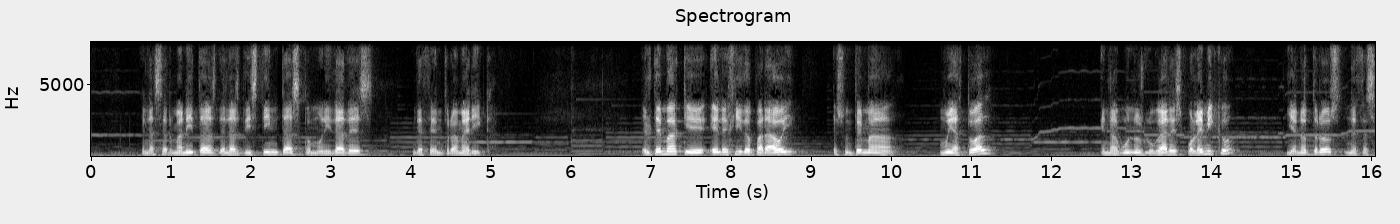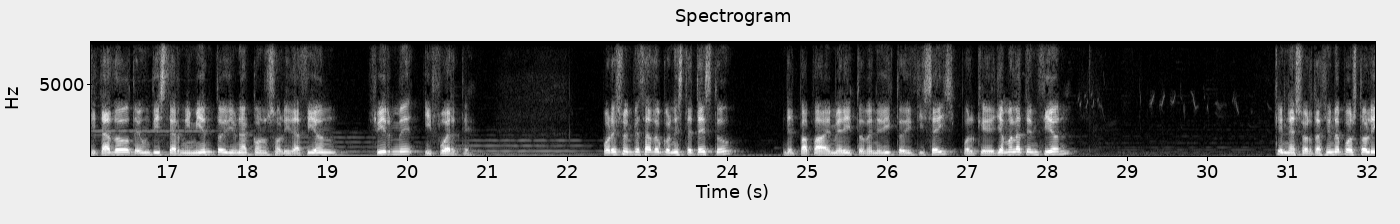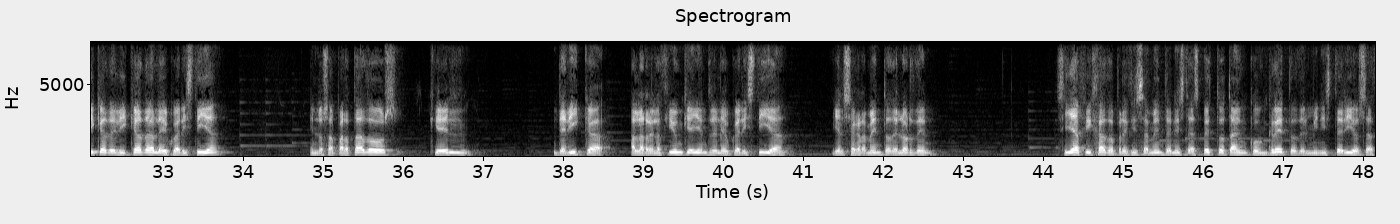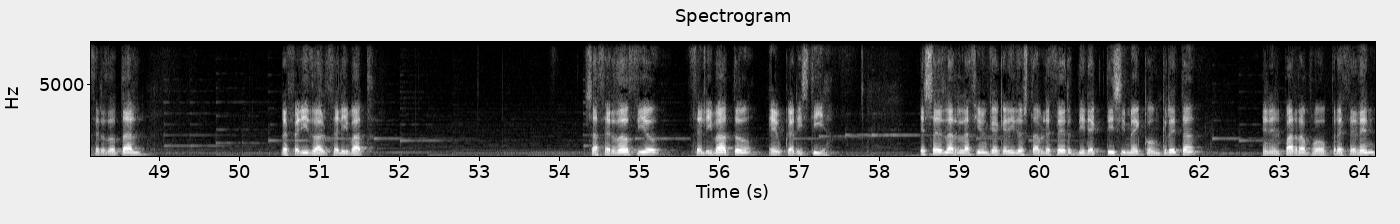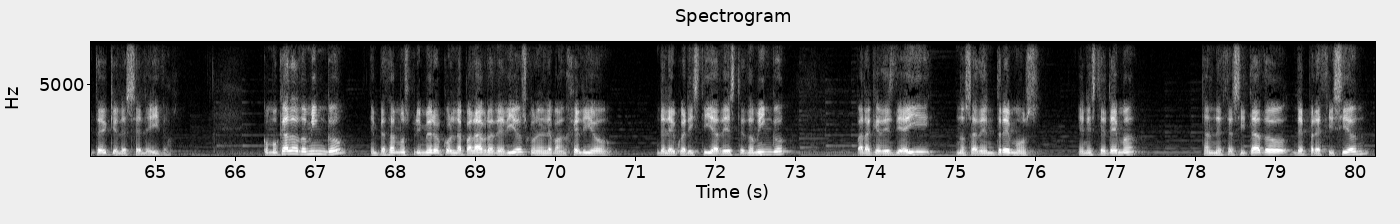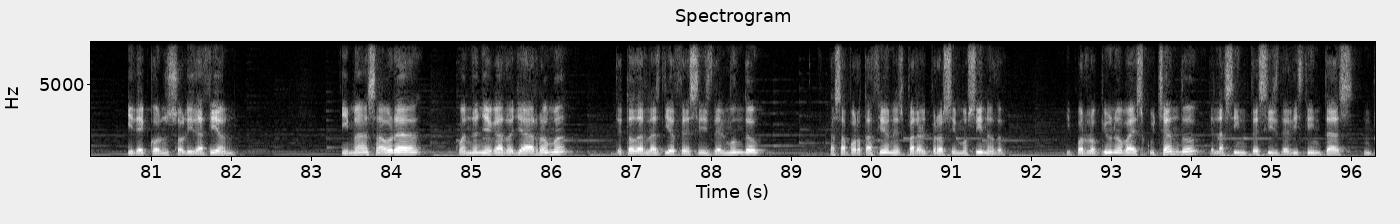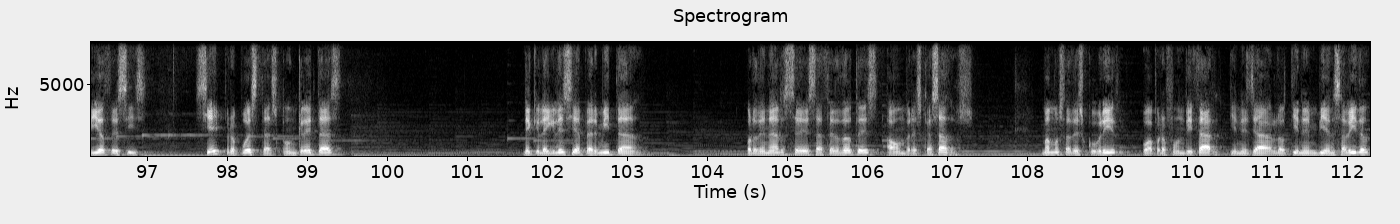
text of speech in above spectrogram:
en las hermanitas de las distintas comunidades de Centroamérica. El tema que he elegido para hoy es un tema muy actual, en algunos lugares polémico y en otros necesitado de un discernimiento y de una consolidación firme y fuerte. Por eso he empezado con este texto del Papa emérito Benedicto XVI, porque llama la atención que en la exhortación apostólica dedicada a la Eucaristía, en los apartados que él dedica a la relación que hay entre la Eucaristía y el sacramento del orden, se ha fijado precisamente en este aspecto tan concreto del ministerio sacerdotal referido al celibato. Sacerdocio, celibato, Eucaristía. Esa es la relación que ha querido establecer directísima y concreta en el párrafo precedente que les he leído. Como cada domingo, empezamos primero con la palabra de Dios, con el Evangelio de la Eucaristía de este domingo, para que desde ahí nos adentremos en este tema tan necesitado de precisión y de consolidación. Y más ahora, cuando han llegado ya a Roma, de todas las diócesis del mundo, las aportaciones para el próximo sínodo y por lo que uno va escuchando de la síntesis de distintas diócesis, si hay propuestas concretas de que la Iglesia permita ordenarse sacerdotes a hombres casados. Vamos a descubrir o a profundizar, quienes ya lo tienen bien sabido,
